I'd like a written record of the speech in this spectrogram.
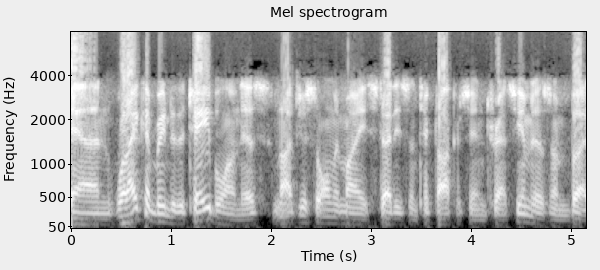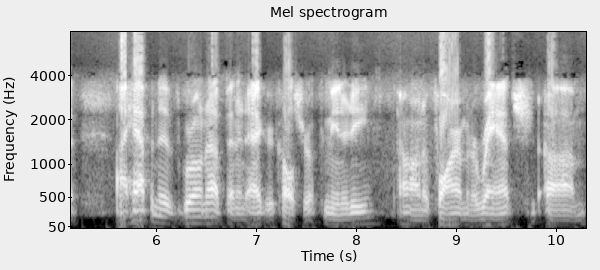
And what I can bring to the table on this, not just only my studies in technocracy and transhumanism, but I happen to have grown up in an agricultural community on a farm and a ranch. Um,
